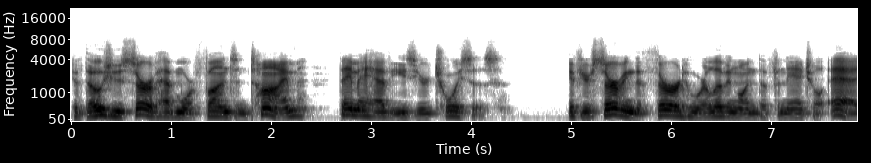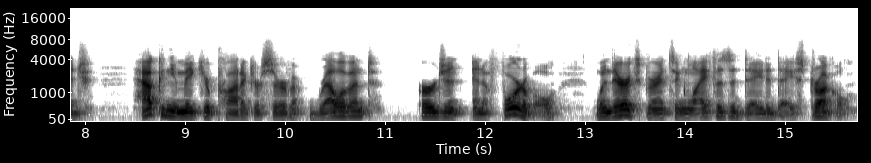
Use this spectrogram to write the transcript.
If those you serve have more funds and time, they may have easier choices. If you're serving the third who are living on the financial edge, how can you make your product or service relevant, urgent, and affordable when they're experiencing life as a day to day struggle?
